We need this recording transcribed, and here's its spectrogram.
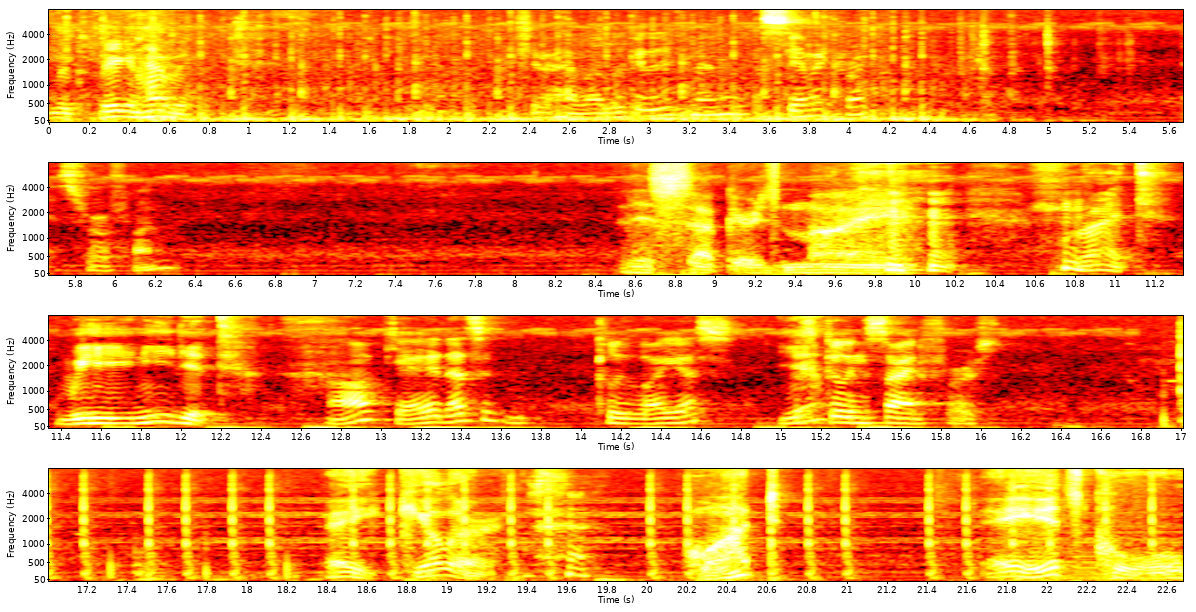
looks big and heavy. Should I have a look at it, man? A semi truck. It's for fun. This sucker's mine. right. We need it. Okay, that's a clue, I guess. Yeah. Let's go inside first. Hey, killer. what? Hey, it's cool.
